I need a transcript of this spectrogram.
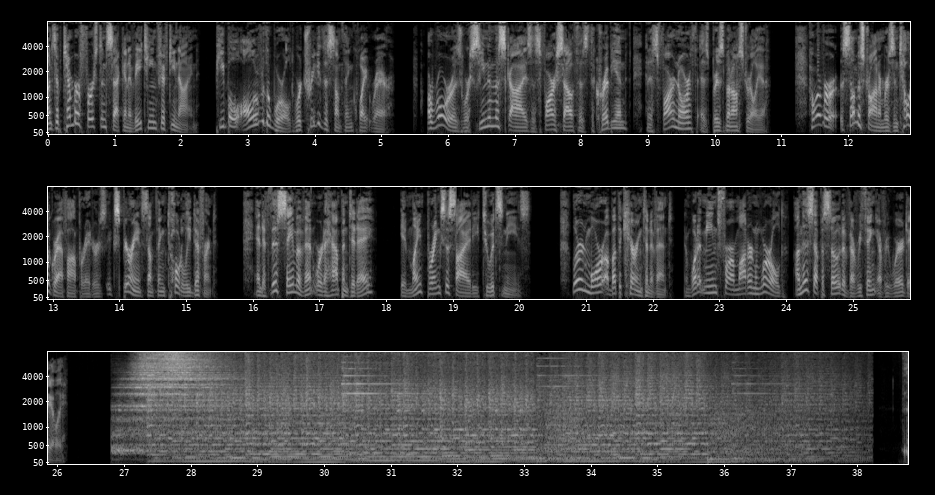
On September 1st and 2nd of 1859, people all over the world were treated to something quite rare. Auroras were seen in the skies as far south as the Caribbean and as far north as Brisbane, Australia. However, some astronomers and telegraph operators experienced something totally different. And if this same event were to happen today, it might bring society to its knees. Learn more about the Carrington event and what it means for our modern world on this episode of Everything Everywhere Daily.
